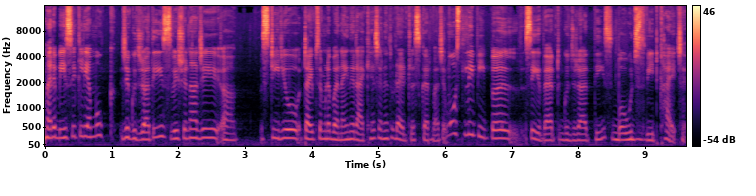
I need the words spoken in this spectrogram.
મારે બેસિકલી અમુક જે ગુજરાતી વિશેના જે સ્ટીરિયો ટાઈપ્સ એમણે બનાવીને રાખ્યા છે એને થોડા એડ્રેસ કરવા છે. Mostly people say that Gujarati બહુ જ સ્વીટ ખાય છે.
